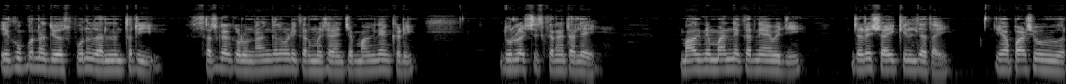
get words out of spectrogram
एकोणपन्नास दिवस पूर्ण झाल्यानंतरही सरकारकडून अंगणवाडी कर्मचाऱ्यांच्या मागण्यांकडे दुर्लक्षित करण्यात आले आहे. मागण्या मान्य करण्याऐवजी दडेशाही केली जात आहे. या पार्श्वभूमीवर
